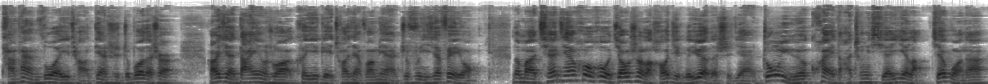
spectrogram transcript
谈判做一场电视直播的事儿，而且答应说可以给朝鲜方面支付一些费用。那么前前后后交涉了好几个月的时间，终于快达成协议了。结果呢，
